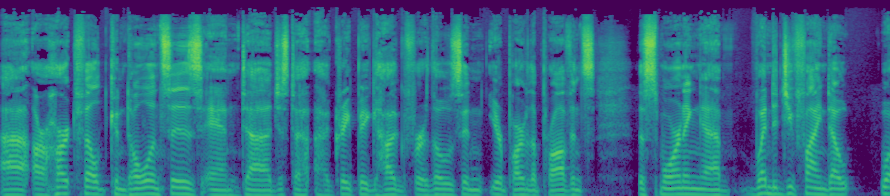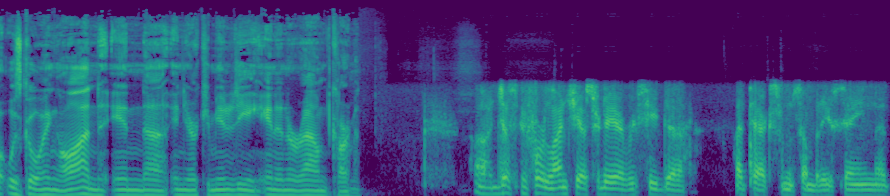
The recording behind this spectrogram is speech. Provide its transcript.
uh, our heartfelt condolences and uh, just a, a, great big hug for those in your part of the province this morning. Uh, when did you find out what was going on in uh, in your community in and around Carman? just before lunch yesterday, I received a, a text from somebody saying that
